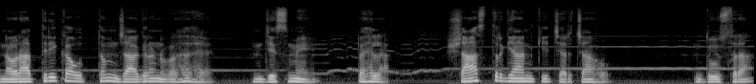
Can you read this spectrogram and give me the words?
नवरात्रि का उत्तम जागरण वह है जिसमें पहला शास्त्र ज्ञान की चर्चा हो। दूसरा,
